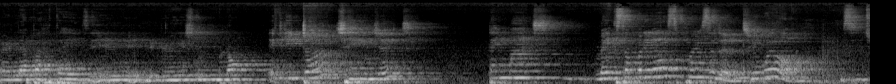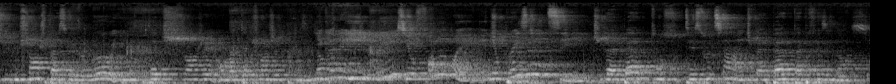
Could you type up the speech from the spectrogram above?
euh, l'apartheid et le régime blanc. If you don't change it, they might make somebody else president who will. Si tu ne changes pas ce logo, ils vont peut-être changer, on va peut-être changer de président. You're going to lose your following and your presidency. Tu vas perdre ton, tes soutiens et tu vas perdre ta présidence.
